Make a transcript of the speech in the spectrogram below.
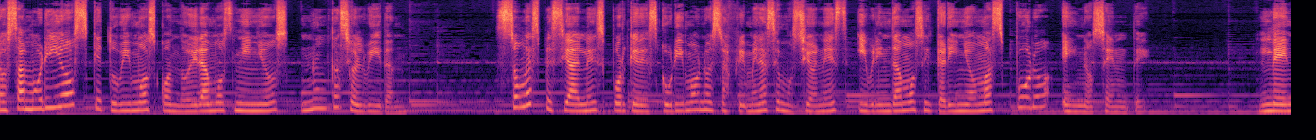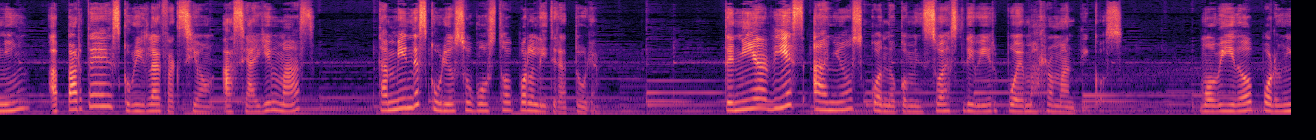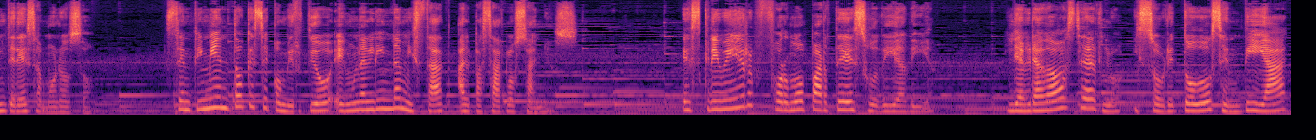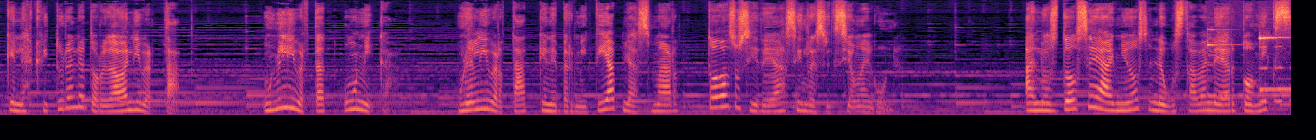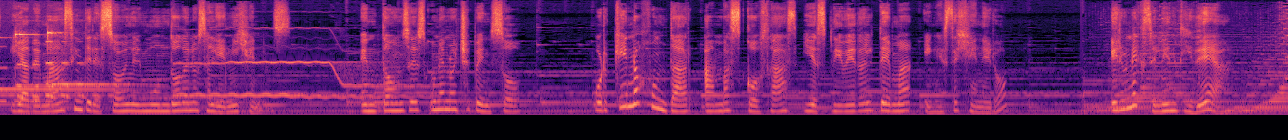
Los amoríos que tuvimos cuando éramos niños nunca se olvidan. Son especiales porque descubrimos nuestras primeras emociones y brindamos el cariño más puro e inocente. Lenin, aparte de descubrir la atracción hacia alguien más, también descubrió su gusto por la literatura. Tenía 10 años cuando comenzó a escribir poemas románticos, movido por un interés amoroso, sentimiento que se convirtió en una linda amistad al pasar los años. Escribir formó parte de su día a día. Le agradaba hacerlo y sobre todo sentía que la escritura le otorgaba libertad, una libertad única, una libertad que le permitía plasmar todas sus ideas sin restricción alguna. A los 12 años le gustaba leer cómics y además se interesó en el mundo de los alienígenas. Entonces una noche pensó, ¿por qué no juntar ambas cosas y escribir el tema en este género? Era una excelente idea,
